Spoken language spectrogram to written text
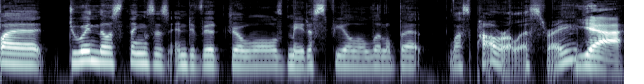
but doing those things as individuals made us feel a little bit less powerless, right? Yeah,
